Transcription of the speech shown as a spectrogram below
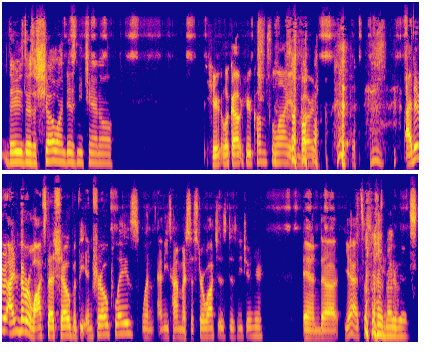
There's there's a show on Disney Channel. Here, look out! Here comes the lion guard. I never, I've never watched that show, but the intro plays when anytime my sister watches Disney Junior, and uh, yeah, it's a I bet it is.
